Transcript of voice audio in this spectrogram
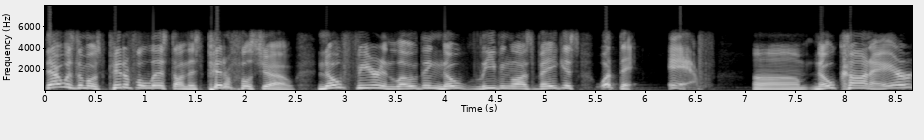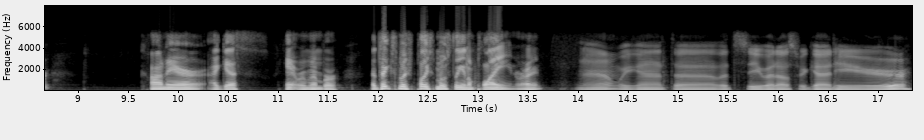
That was the most pitiful list on this pitiful show. No Fear and Loathing, no Leaving Las Vegas. What the F? Um, no Con Air? Con Air, I guess, can't remember. That takes place mostly in a plane, right? Yeah, we got, uh, let's see what else we got here.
